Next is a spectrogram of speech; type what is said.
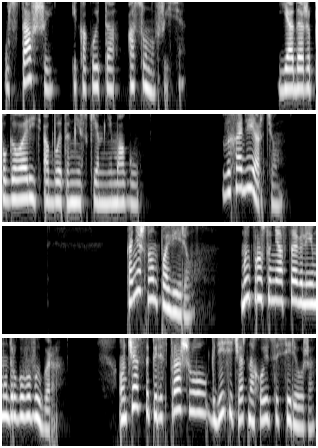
уставший и какой-то осунувшийся. Я даже поговорить об этом ни с кем не могу. Заходи, Артём. Конечно, он поверил. Мы просто не оставили ему другого выбора. Он часто переспрашивал, где сейчас находится Сережа,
